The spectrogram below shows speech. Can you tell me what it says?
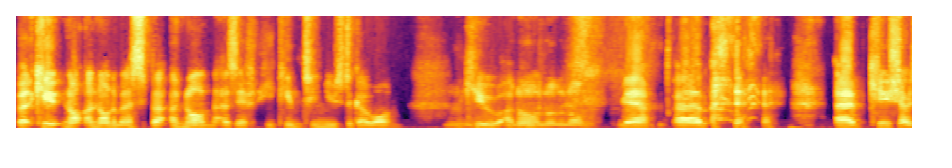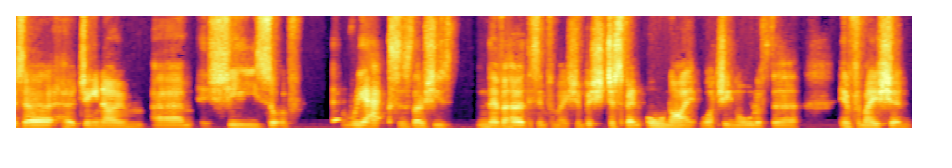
But Q, not anonymous, but anon, as if he continues to go on. Mm. Q And on and anon. on and on. Yeah. Um, uh, Q shows her her genome. Um, she sort of reacts as though she's never heard this information, but she just spent all night watching all of the information.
